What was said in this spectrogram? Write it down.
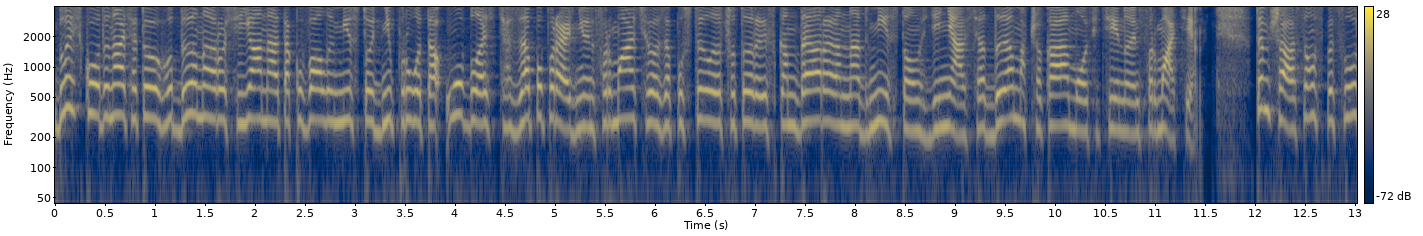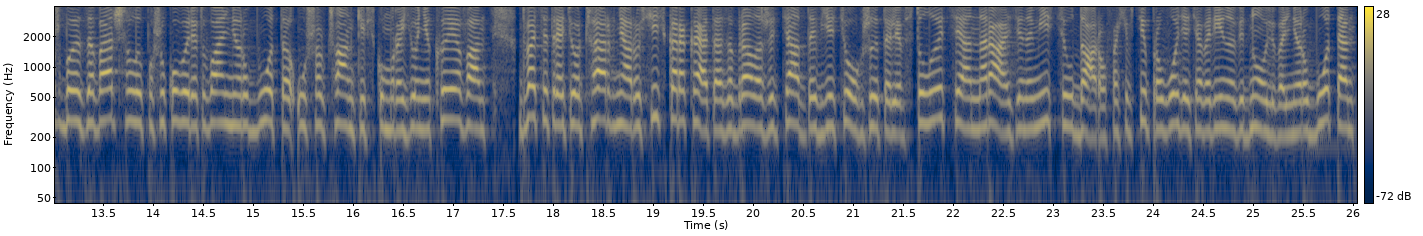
Близько 11-ї години росіяни атакували місто Дніпро та область. За попередньою інформацією, запустили чотири іскандери. Над містом здійнявся дим. Чекаємо офіційної інформації. Тим часом спецслужби завершили пошуково-рятувальні роботи у Шевчанківському районі Києва. 23 червня російська ракета забрала життя дев'ятьох жителів столиці. Наразі на місці удару фахівці проводять аварійно-відновлювальні роботи.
